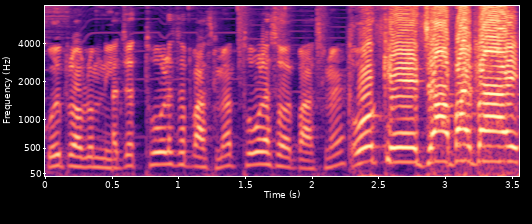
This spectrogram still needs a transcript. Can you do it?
कोई प्रॉब्लम नहीं। अच्छा थोड़ा सा पास में थोड़ा सा और पास में। ओके जा बाय बाय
